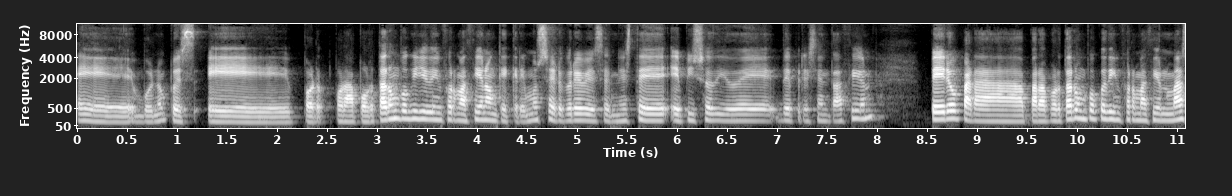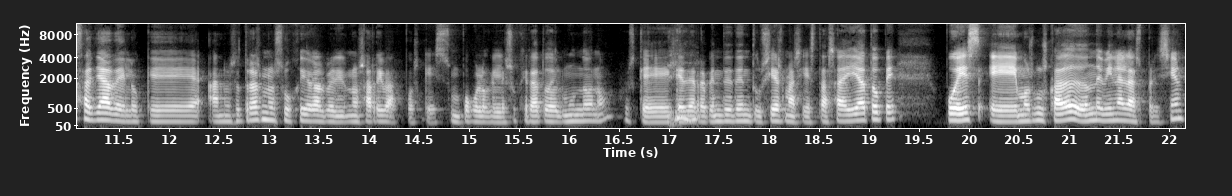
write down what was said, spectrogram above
eh, bueno, pues eh, por, aportar un poquillo de información, aunque queremos ser breves en este episodio de, presentación, pero para, aportar un poco de información más allá de lo que a nosotras nos sugiere al venirnos arriba, pues que es un poco lo que le sugiere a todo el mundo, ¿no? Pues que, de repente te entusiasmas y estás ahí a tope, pues eh, hemos buscado de dónde viene la expresión.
